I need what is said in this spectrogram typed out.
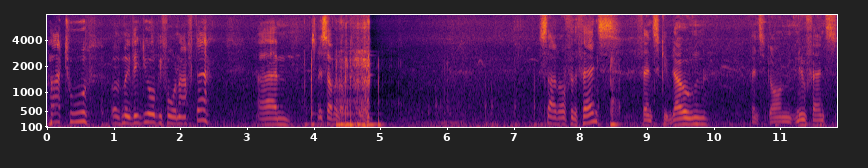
Part two of my video before and after. Um, let's have a look. Start off with the fence. Fence came down. Fence gone. New fence.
